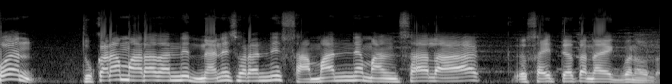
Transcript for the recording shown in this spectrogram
पण तुकाराम महाराजांनी ज्ञानेश्वरांनी सामान्य माणसाला साहित्याचा नायक बनवलं.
